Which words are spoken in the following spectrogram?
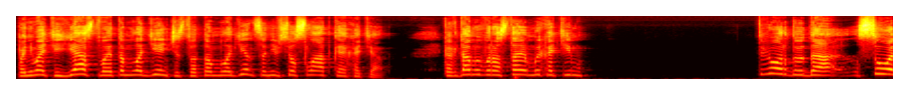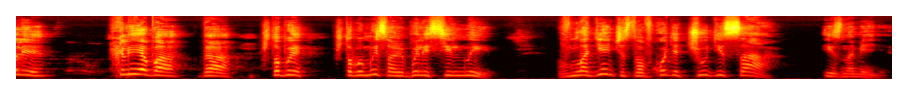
Понимаете, яство – это младенчество. Там младенцы, они все сладкое хотят. Когда мы вырастаем, мы хотим твердую, да, соли, хлеба, да, чтобы, чтобы мы с вами были сильны. В младенчество входят чудеса и знамения.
